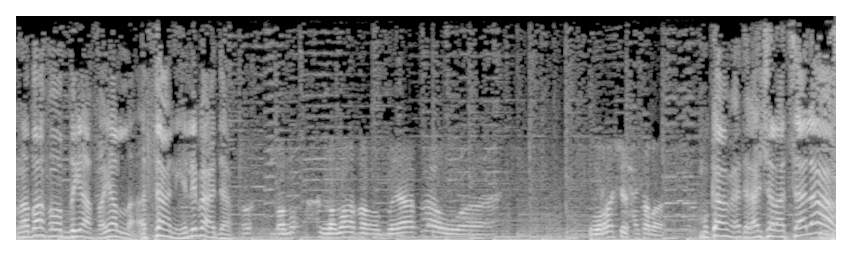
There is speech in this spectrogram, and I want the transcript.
نظافة والضيافة. يلا. الثانية اللي بعدها؟ النظافة والضيافة و... ورش الحشرات. مكافحة الحشرات. سلام.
